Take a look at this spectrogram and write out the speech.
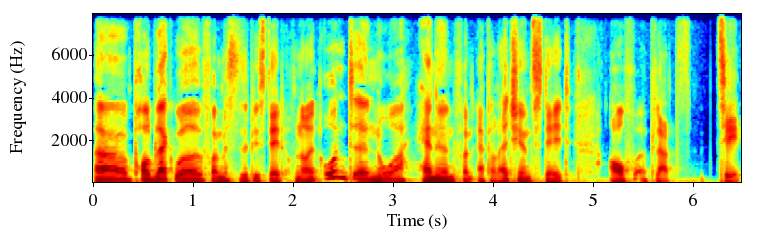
äh, Paul Blackwell von Mississippi State auf 9 und äh, Noah Hannon von Appalachian State auf Platz 10.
